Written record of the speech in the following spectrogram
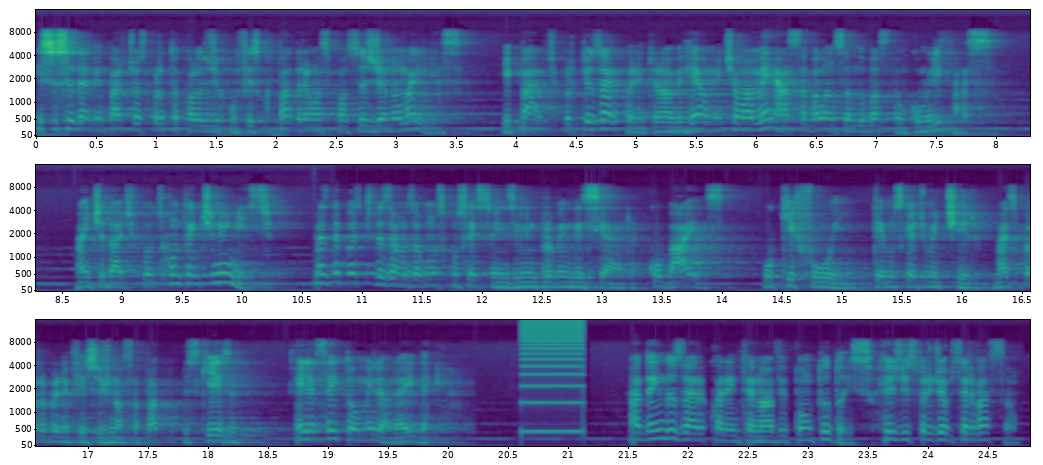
isso se deve em parte aos protocolos de confisco padrão às posses de anomalias, e parte porque o 049 realmente é uma ameaça balançando o bastão como ele faz. A entidade ficou descontente no início, mas depois que fizemos algumas concessões e lhe providenciar cobaias, o que foi, temos que admitir, mais para o benefício de nossa própria pesquisa, ele aceitou melhor a ideia. Adendo 049.2 Registro de observação.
